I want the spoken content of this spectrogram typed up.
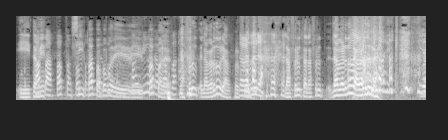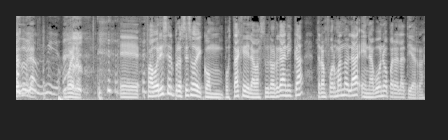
Y también, Papa, papa, Sí, papa, papa, papa, de, de Ay, Dios, la papa, la, papa. la fruta, la verdura. La verdura. La fruta, la fruta. La verdura, verdura. Verdura. Dios mío. Bueno, eh, favorece el proceso de compostaje de la basura orgánica, transformándola en abono para la tierra.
